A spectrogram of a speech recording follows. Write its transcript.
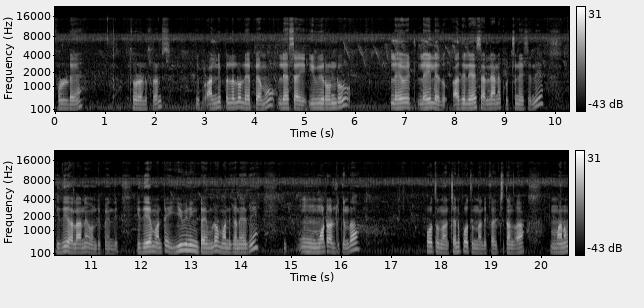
Full day. చూడండి ఫ్రెండ్స్ ఇప్పుడు అన్ని పిల్లలు లేపాము లేసాయి. ఇవి రెండు లేవి లేయలేదు. అది లేసి అలానే కూర్చునేసింది. ఇది అలానే ఉండిపోయింది. ఇది ఏమంటే ఈవినింగ్ టైంలో మనకనేది మోటాలిటీ కింద పోతుందండి చనిపోతుందండి ఖచ్చితంగా. మనం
